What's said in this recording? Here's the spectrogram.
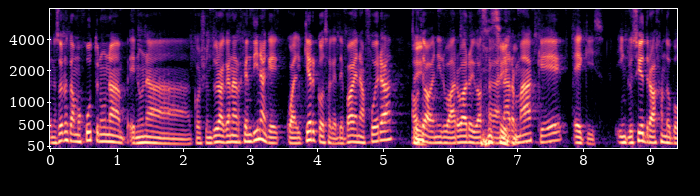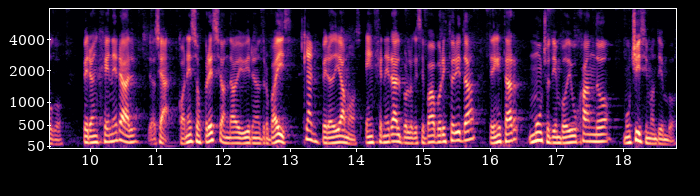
nosotros estamos justo en una, en una coyuntura acá en Argentina que cualquier cosa que te paguen afuera, a Sí. te va a venir bárbaro y vas a Sí. ganar más que X. Inclusive trabajando poco. Pero en general, o sea, con esos precios anda a vivir en otro país. Claro. Pero digamos, en general, por lo que se paga por historieta, tenés que estar mucho tiempo dibujando, muchísimo tiempo.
